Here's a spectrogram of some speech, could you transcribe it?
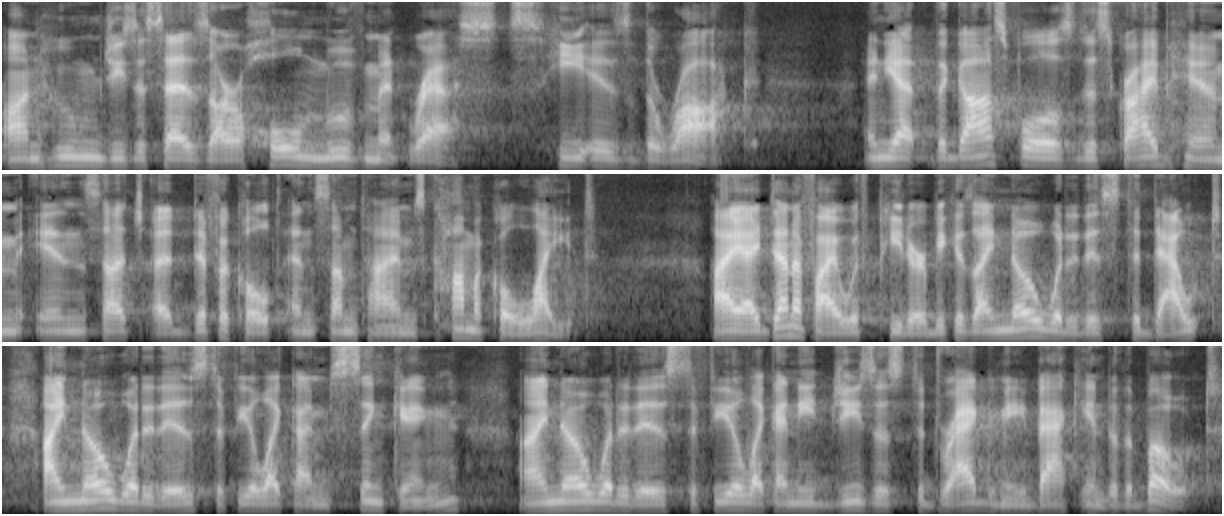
on whom Jesus says our whole movement rests. He is the rock. And yet the Gospels describe him in such a difficult and sometimes comical light. I identify with Peter because I know what it is to doubt. I know what it is to feel like I'm sinking. I know what it is to feel like I need Jesus to drag me back into the boat.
